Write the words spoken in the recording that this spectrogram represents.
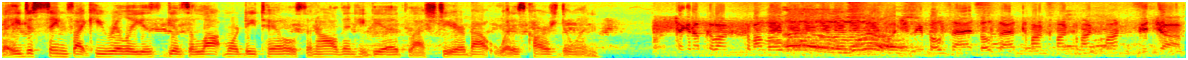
but he just seems like he really is gives a lot more details and all than he did last year about what his car's doing. Take it up, come on, come on, low, low, low, low, low, low, both sides, both sides, come on, come on, come on, come on, good job.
